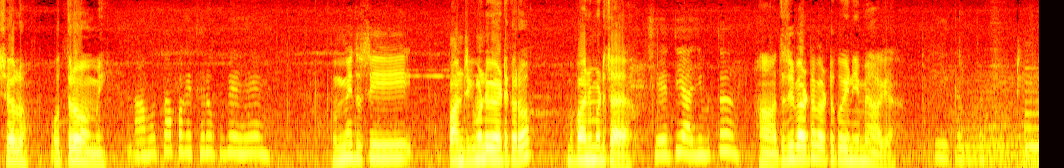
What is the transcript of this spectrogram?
ਚਲੋ ਉਤਰੋ ਮੰਮੀ। ਹਾਂ ਪੁੱਤ ਆਪਾਂ ਕਿੱਥੇ ਰੁਕ ਗਏ ਇਹ? ਮੰਮੀ ਤੁਸੀਂ 5 ਮਿੰਟ ਵੇਟ ਕਰੋ ਮੈਂ 5 ਮਿੰਟ ਚ ਆਇਆ। ਛੇਤੀ ਆ ਜੀ ਪੁੱਤ। ਹਾਂ ਤੁਸੀਂ ਬੈਠੋ ਬੈਠੋ ਕੋਈ ਨਹੀਂ ਮੈਂ ਆ ਗਿਆ। ਠੀਕ ਹੈ ਪੁੱਤ।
